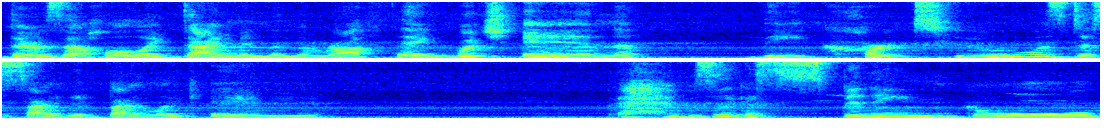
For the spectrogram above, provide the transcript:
there was that whole like diamond in the rough thing, which in the cartoon was decided by like a. It was like a spinning gold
